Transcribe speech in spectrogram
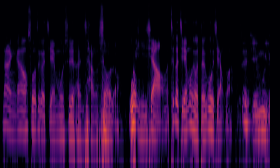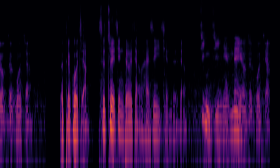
那你刚刚说这个节目是很长寿的，问一下哦，这个节目有得过奖吗？这个节目有得过奖，有得过奖，是最近得奖还是以前得奖？近几年内有得过奖。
